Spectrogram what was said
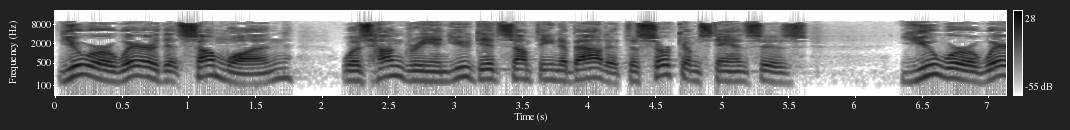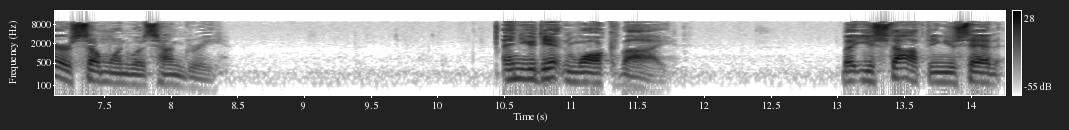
You were aware that someone was hungry and you did something about it. The circumstances, you were aware someone was hungry. And you didn't walk by. But you stopped and you said,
